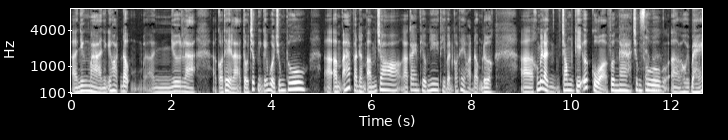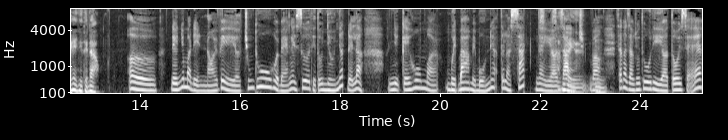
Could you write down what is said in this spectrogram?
À, nhưng mà những cái hoạt động à, như là à, có thể là tổ chức những cái buổi trung thu à, ấm áp và đầm ấm cho à, các em thiếu nhi thì vẫn có thể hoạt động được. À, không biết là trong ký ức của phương nga trung Dạ thu à, hồi bé thì như thế nào? Ờ, nếu như mà để nói về ờ, Trung thu hồi bé ngày xưa thì tôi nhớ nhất đấy là những cái hôm mà 13, 14 đấy ạ, tức là sát ngày ờ, Sát rằm ngày- Chu- vâng, ừ. sát ngày rằm Trung thu thì ờ, tôi sẽ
